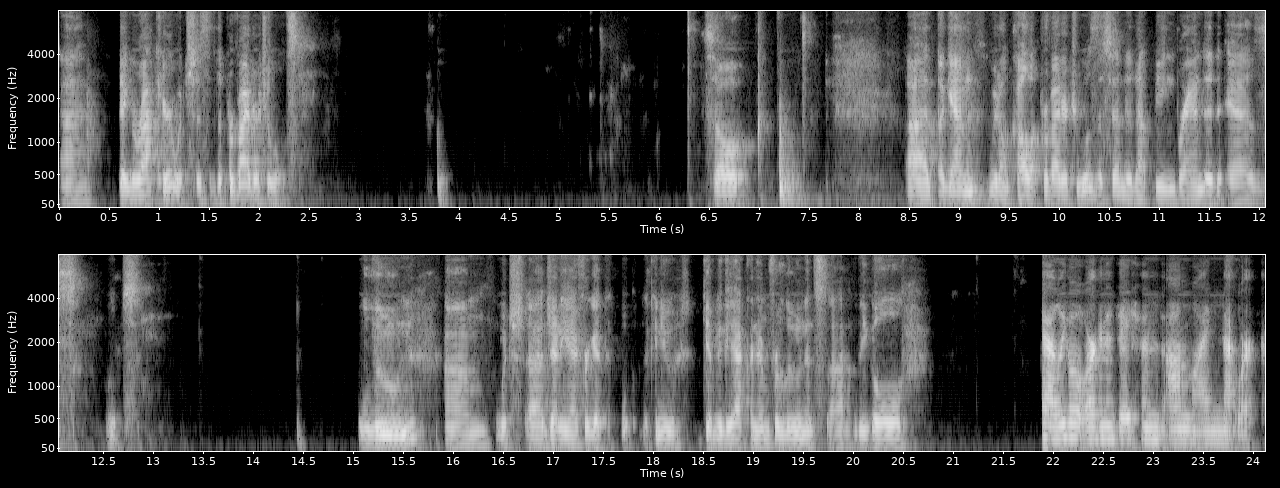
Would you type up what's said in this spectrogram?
uh, big rock here, which is the provider tools. So uh, again, we don't call it provider tools. This ended up being branded as, whoops, Loon, um, which uh, Jenny, I forget, can you give me the acronym for Loon? It's uh, legal. Yeah, Legal Organizations Online Network.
